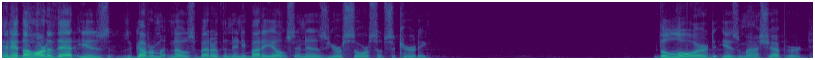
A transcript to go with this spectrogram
And at the heart of that is the government knows better than anybody else and is your source of security. The Lord is my shepherd.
